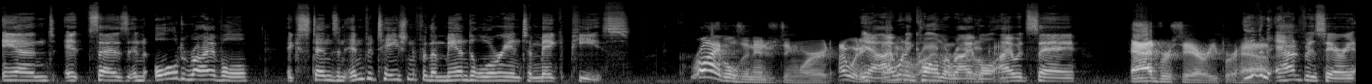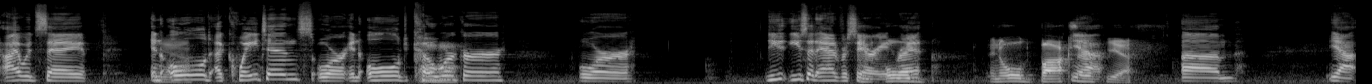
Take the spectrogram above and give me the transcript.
And it says An old rival extends an invitation for the Mandalorian to make peace. Rival's an interesting word. I wouldn't. Yeah, call I wouldn't call him a rival. okay. I would say, adversary, perhaps. even adversary, I would say an Yeah. old acquaintance or an old coworker or. You, you said adversary, old- right? An old boxer. Yeah. yeah. Um, yeah.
